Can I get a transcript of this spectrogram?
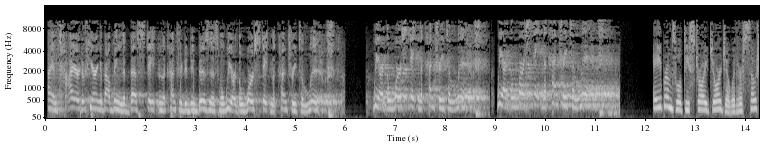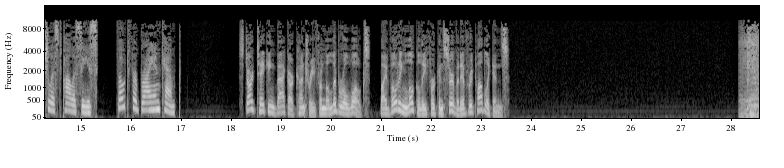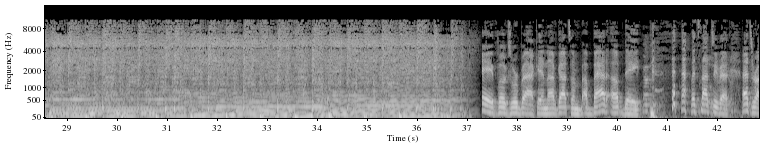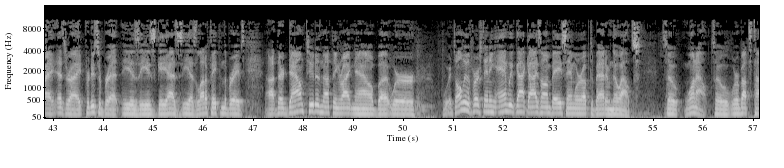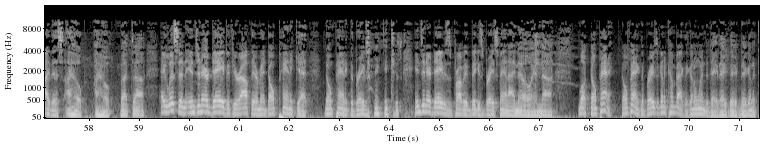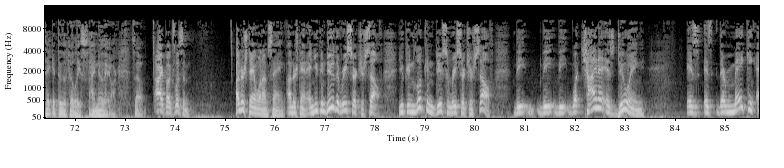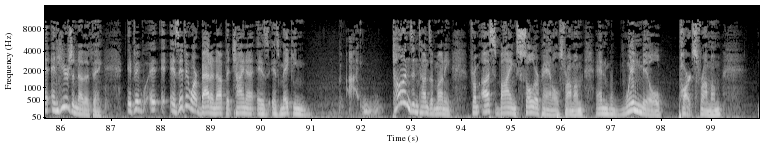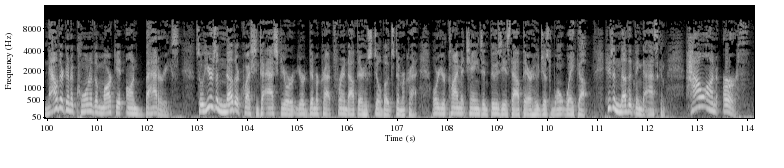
I am tired of hearing about being the best state in the country to do business when we are the worst state in the country to live. We are the worst state in the country to live. We are the worst state in the country to live. Abrams will destroy Georgia with her socialist policies. Vote for Brian Kemp. Start taking back our country from the liberal wokes by voting locally for conservative Republicans. Hey folks, we're back and I've got some, a bad update. That's not too bad. That's right. That's right. Producer Brett, he is, he is, he has, he has a lot of faith in the Braves. Uh, they're down two to nothing right now, but we're, we're, it's only the first inning and we've got guys on base and we're up to bat and no outs. So one out. So we're about to tie this. I hope. I hope. But uh, hey, listen, Engineer Dave, if you're out there, man, don't panic yet. Don't panic. The Braves, because Engineer Dave is probably the biggest Braves fan I know, and uh, Look, don't panic. Don't panic. The Braves are going to come back. They're going to win today. They, they're, they're going to take it to the Phillies. I know they are. So, all right, folks, listen. Understand what I'm saying. Understand. And you can do the research yourself. You can look and do some research yourself. The, the, the, what China is doing is, is they're making, and, and here's another thing. If it, as if it weren't bad enough that China is, is making uh, tons and tons of money from us buying solar panels from them and windmill parts from them. Now they're going to corner the market on batteries. So here's another question to ask your, your Democrat friend out there who still votes Democrat or your climate change enthusiast out there who just won't wake up. Here's another thing to ask him. How on earth,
